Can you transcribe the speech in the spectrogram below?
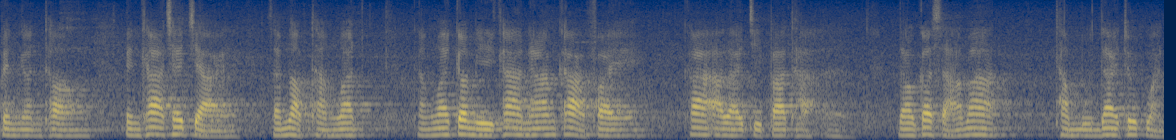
เป็นเงินทอง เป็นค่าใช้จ่ายสำหรับทางวัด ทางวัดก็มีค่าน้ำค่าไฟ ค่าอะไรจิปาถะเราก็สามารถทำบุญได้ทุกวัน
